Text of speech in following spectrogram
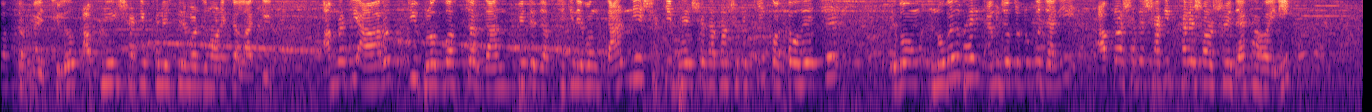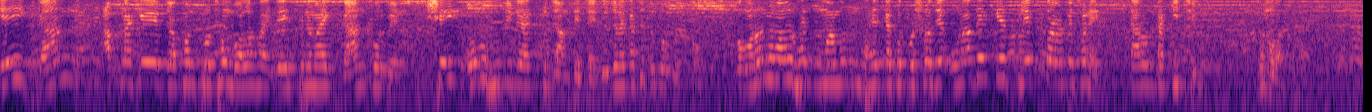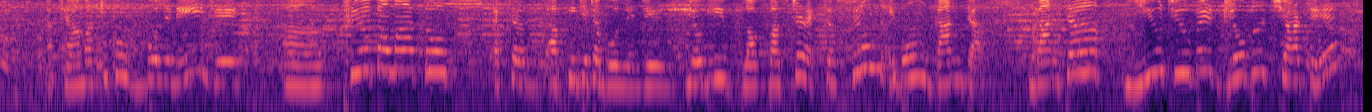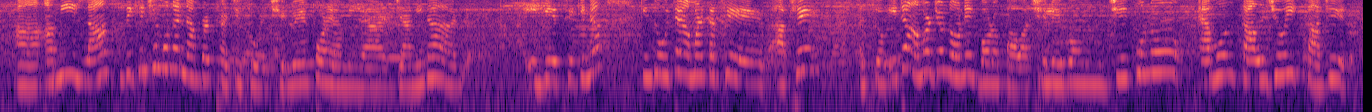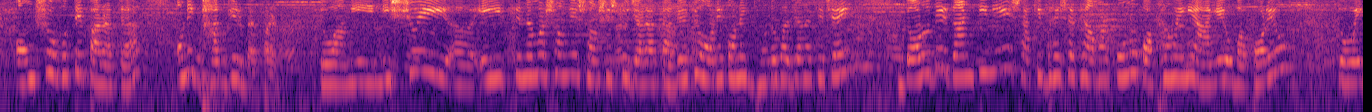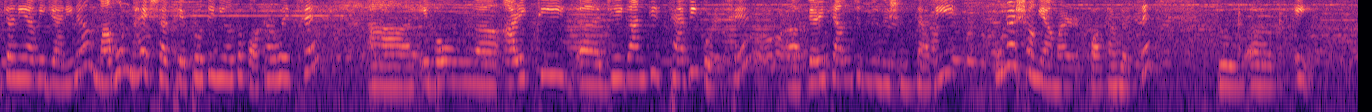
Blockbuster হয়েছিল। আপনি শাকিব খানের সিনেমার জন্য অনেকটা লাকি আমরা কি আরও একটি ব্লকবাস্টার গান পেতে যাচ্ছি কিনা এবং গান নিয়ে শাকিব ভাইয়ের সাথে আপনার সাথে কি কথা হয়েছে? এবং নোবেল ভাই আমি যতটুকু জানি, আপনার সাথে শাকিব খানের সরাসরি দেখা হয়নি। এই গান আপনাকে যখন প্রথম বলা হয় যে এই সিনেমায় গান করবেন, সেই অনুভূতিটা একটু জানতে চাই। দুজনের কাছে দুটো প্রশ্ন। এবং অনন্য মামুন ভাই মামুন ভাইয়ের কাছে প্রশ্ন যে, ওনাদেরকে সিলেক্ট করার পেছনে কারণটা কি ছিল? ধন্যবাদ। আচ্ছা আমারটুকু বলে নেই যে প্রিয়তমা তো একটা, আপনি যেটা বললেন যে গ্লোবালি ব্লকবাস্টার একটা ফিল্ম এবং গানটা। গানটা ইউটিউবের গ্লোবাল চার্টে আমি লাস্ট দেখেছি মনে হয় নাম্বার থার্টি ফোরে ছিল। এরপরে আমি আর জানি না আর এগিয়েছে কিনা, কিন্তু ওটা আমার কাছে আছে। সো এটা আমার জন্য অনেক বড় পাওয়া ছিল এবং যে কোনো এমন কালজয়ী কাজের অংশ হতে পারাটা অনেক ভাগ্যের ব্যাপার। তো আমি নিশ্চয়ই এই সিনেমার সঙ্গে সংশ্লিষ্ট যারা, তাদেরকেও অনেক অনেক ধন্যবাদ জানাতে চাই। দরদের গানটি নিয়ে সাকিব ভাইয়ের সাথে আমার কোনো কথা হয়নি আগেও বা পরেও। তো এটা নিয়ে আমি জানি না। মামুন ভাইয়ের সাথে প্রতিনিয়ত কথা হয়েছে। এবং আরেকটি যে গানটি স্যাভি করেছে ভেরি ট্যালেন্টেড মিউজিশিয়ান স্যাভি ওনার সঙ্গে আমার কথা হয়েছে। তো এই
